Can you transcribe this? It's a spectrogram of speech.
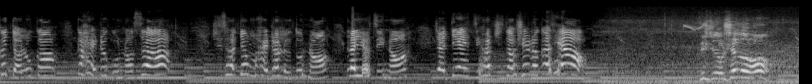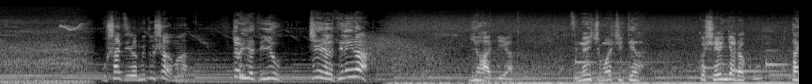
cái chỗ lúc con cái hai đứa của nó sợ chỉ sợ cho một hai đứa lửa tụi nó là do chị nó. Chả chê chị hết chị tao sẽ đâu có theo. Thì chị tao sẽ đâu Ủa sao chị làm mình tôi sợ mà? Cho giờ chị yêu chị là chị linh à? Yêu đi à? Chỉ nên có nhà đâu ta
